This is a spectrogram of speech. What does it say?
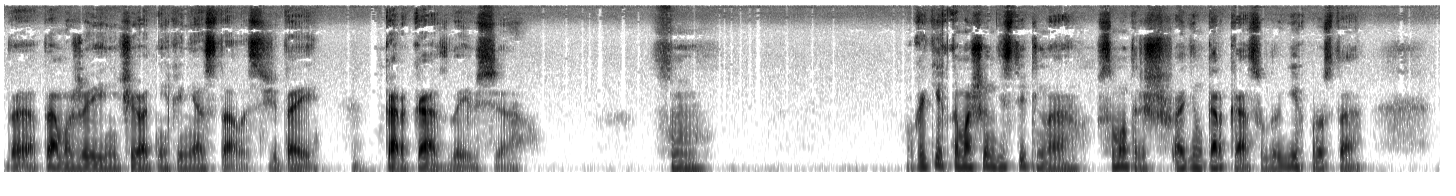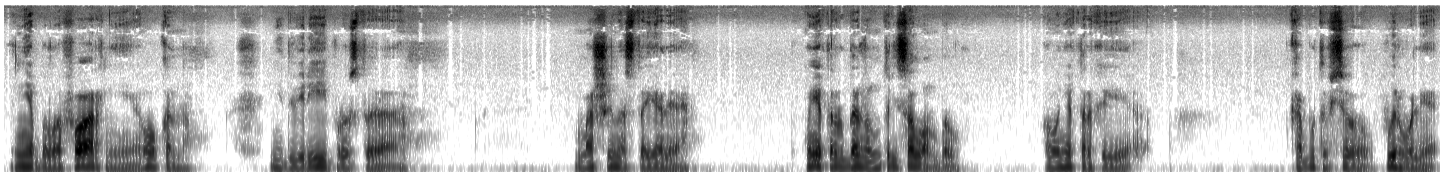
Да, там уже и ничего от них и не осталось. Считай, каркас, да и все. Хм. У каких-то машин действительно смотришь один каркас, у других просто не было фар, ни окон, ни дверей, просто машины стояли. У некоторых даже внутри салон был, а у некоторых и как будто все вырвали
